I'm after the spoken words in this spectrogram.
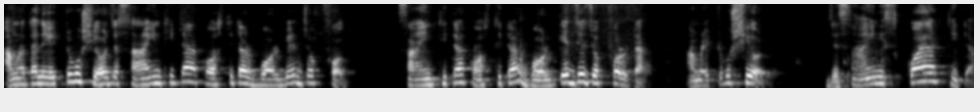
আমরা তাহলে একটুকু শিওর যে সাইন থিটা আর কস থিটার বর্গের যোগফল সাইন থিটা কস থিটার বর্গের যে যোগফলটা আমরা একটুকু শিওর যে sine square theta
